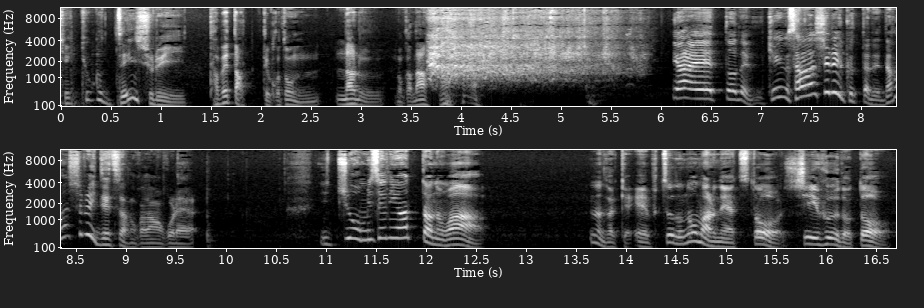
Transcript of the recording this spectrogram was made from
結局全種類食べたってことになるのかな？いやえー、っとね結局3種類食ったんで何種類出てたのかなこれ。一応お店にあったのはなんだっけ、えー、普通のノーマルのやつとシーフードと、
